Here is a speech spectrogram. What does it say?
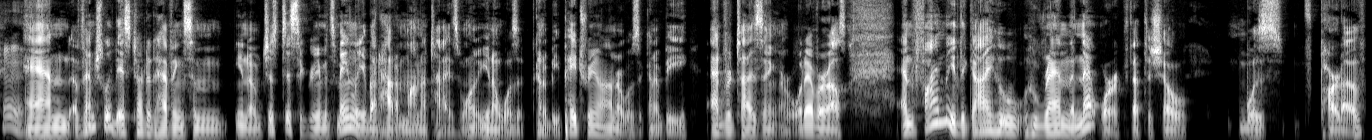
hmm. and eventually they started having some you know just disagreements mainly about how to monetize well you know was it going to be patreon or was it going to be advertising or whatever else and finally the guy who who ran the network that the show was part of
